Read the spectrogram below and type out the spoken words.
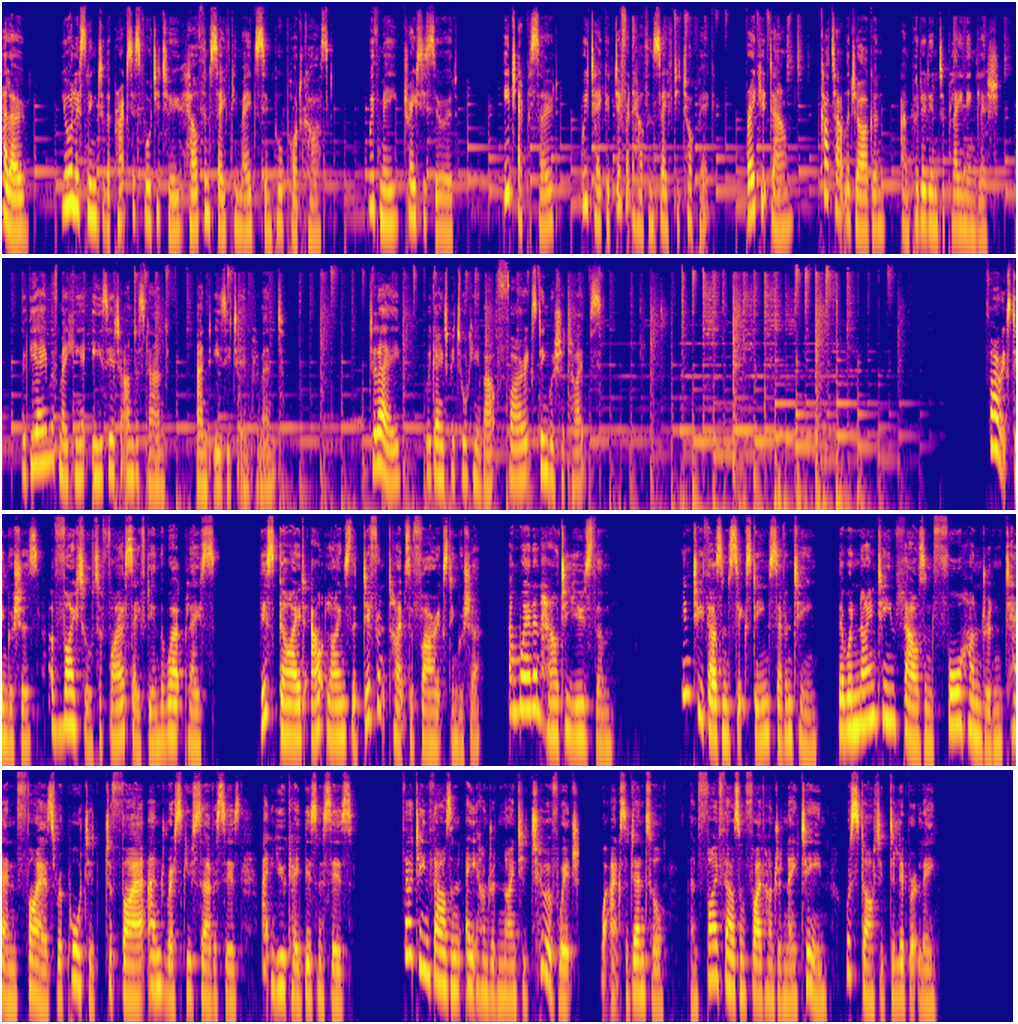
Hello, you're listening to the Praxis 42 Health and Safety Made Simple podcast with me, Tracy Seward. Each episode, we take a different health and safety topic, break it down, cut out the jargon, and put it into plain English, with the aim of making it easier to understand and easy to implement. Today, we're going to be talking about fire extinguisher types. Fire extinguishers are vital to fire safety in the workplace. This guide outlines the different types of fire extinguisher and when and how to use them. In 2016 17, there were 19,410 fires reported to fire and rescue services at UK businesses, 13,892 of which were accidental and 5,518 were started deliberately.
